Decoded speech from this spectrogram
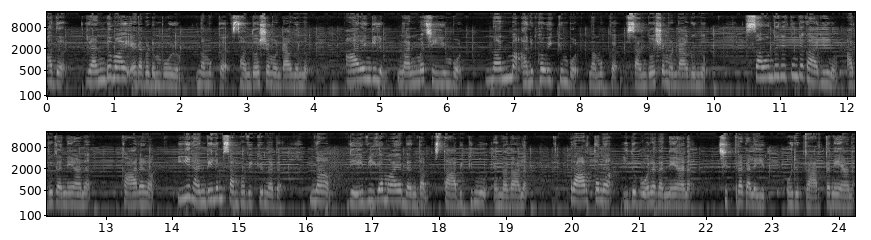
അത് രണ്ടുമായി ഇടപെടുമ്പോഴും നമുക്ക് സന്തോഷമുണ്ടാകുന്നു. ആരെങ്കിലും നന്മ ചെയ്യുമ്പോൾ നന്മ അനുഭവിക്കുമ്പോൾ നമുക്ക് സന്തോഷമുണ്ടാകുന്നു. സൗന്ദര്യത്തിന്റെ കാര്യവും അതുതന്നെയാണ്. കാരണം ഈ രണ്ടിലും സംഭവിക്കുന്നത് നാം ദൈവികമായ ബന്ധം സ്ഥാപിക്കുന്നു എന്നതാണ്. പ്രാർത്ഥന ഇതുപോലെ തന്നെയാണ്. ചിത്രകലയും ഒരു പ്രാർത്ഥനയാണ്.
